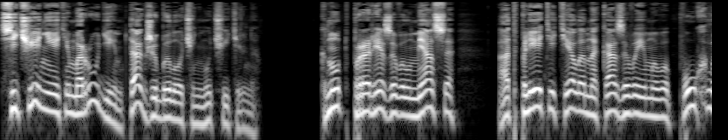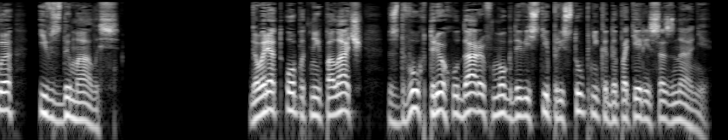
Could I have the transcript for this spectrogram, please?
Сечение этим орудием также было очень мучительно. Кнут прорезывал мясо, от плети тело наказываемого пухло и вздымалась. Говорят, опытный палач с двух-трех ударов мог довести преступника до потери сознания.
